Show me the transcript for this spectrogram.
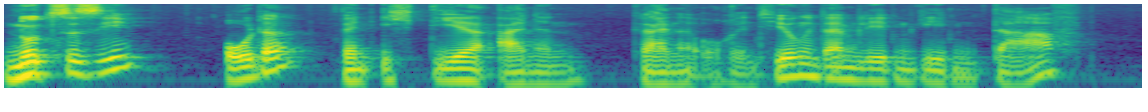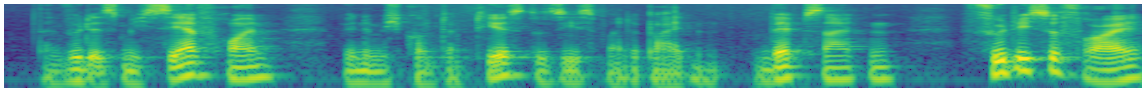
Nutze sie oder wenn ich dir einen, keine Orientierung in deinem Leben geben darf, dann würde es mich sehr freuen, wenn du mich kontaktierst. Du siehst meine beiden Webseiten. Fühl dich so frei,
